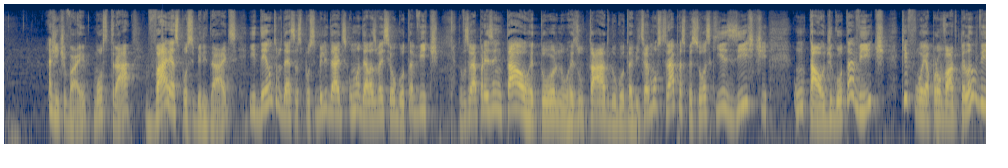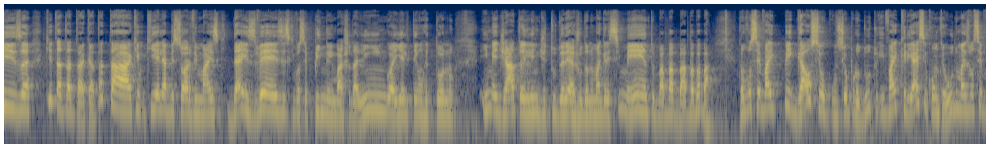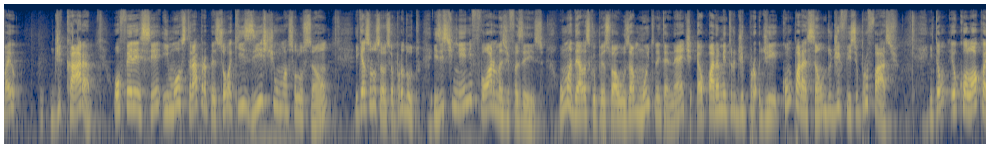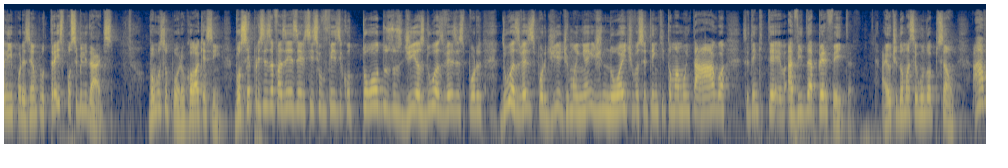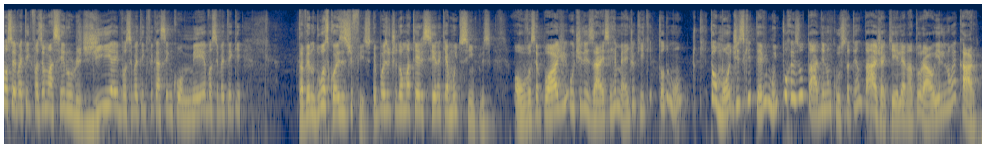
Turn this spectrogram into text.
A gente vai mostrar várias possibilidades e dentro dessas possibilidades, uma delas vai ser o Gotavit. Então você vai apresentar o retorno, o resultado do Gotavit, você vai mostrar para as pessoas que existe um tal de Gotavit que foi aprovado pela Anvisa, que tá, tá, tá, tá, tá, tá que, que ele absorve mais 10 vezes, que você pinga embaixo da língua e ele tem um retorno imediato, além de tudo ele ajuda no emagrecimento, bababá, bababá. Então você vai pegar o seu, o seu produto e vai criar esse conteúdo, mas você vai de cara oferecer e mostrar para a pessoa que existe uma solução e que a solução é o seu produto. Existem N formas de fazer isso. Uma delas que o pessoal usa muito na internet é o parâmetro de, de comparação do difícil para o fácil. Então eu coloco ali, por exemplo, três possibilidades. Vamos supor, eu coloque assim: você precisa fazer exercício físico todos os dias, duas vezes por duas vezes por dia, de manhã e de noite. Você tem que tomar muita água, você tem que ter a vida perfeita. Aí eu te dou uma segunda opção. Ah, você vai ter que fazer uma cirurgia e você vai ter que ficar sem comer, você vai ter que Tá vendo? Duas coisas difíceis. Depois eu te dou uma terceira que é muito simples. Ou você pode utilizar esse remédio aqui que todo mundo que tomou diz que teve muito resultado e não custa tentar, já que ele é natural e ele não é caro.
